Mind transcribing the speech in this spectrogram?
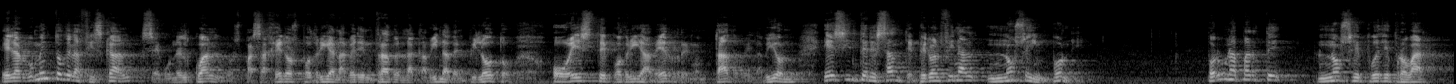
El argumento de la fiscal, según el cual los pasajeros podrían haber entrado en la cabina del piloto o éste podría haber remontado el avión, es interesante, pero al final no se impone. Por una parte, no se puede probar.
